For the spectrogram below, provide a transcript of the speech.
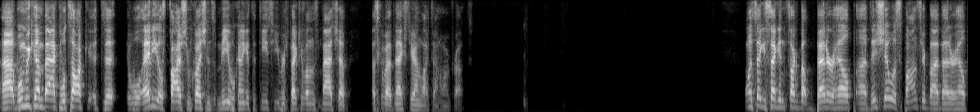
Uh, when we come back, we'll talk. To, well, Eddie will fire some questions of me. We'll kind of get the TCU perspective on this matchup. Let's come back next year on Locked On Horn Frogs. Want to take a second to talk about BetterHelp. Uh, this show is sponsored by BetterHelp.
